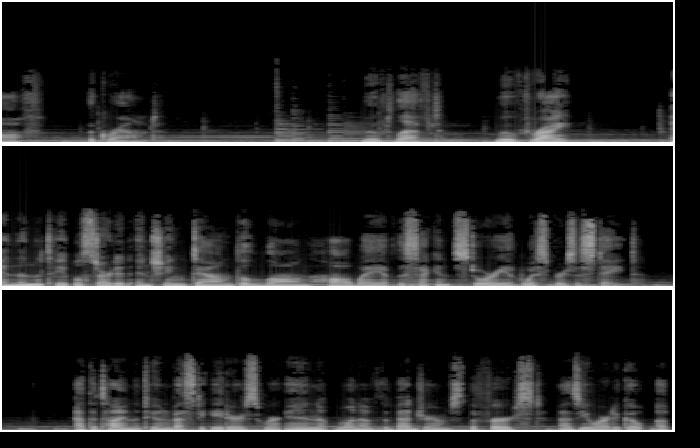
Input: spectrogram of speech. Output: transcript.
off the ground. Moved left, moved right, and then the table started inching down the long hallway of the second story of Whispers Estate. At the time, the two investigators were in one of the bedrooms, the first, as you are to go up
